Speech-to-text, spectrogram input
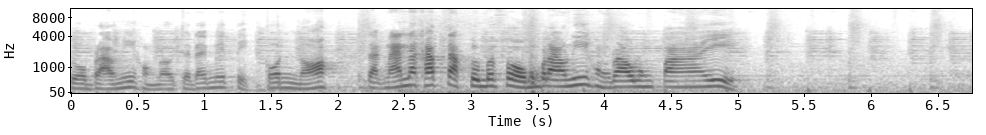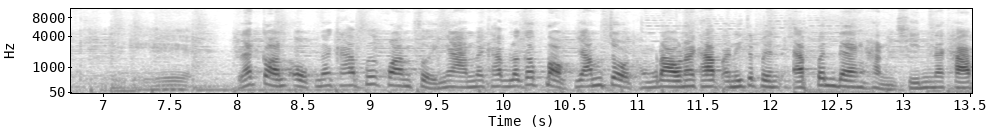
ตัวบราวนี่ของเราจะได้ไม่ติดก้นเนาะ จากนั้นนะครับตักส่วนผสมบราวนี่ของเราลงไป และก่อนอบนะครับเพื่อความสวยงามนะครับแล้วก็ตอกย้ำโจทย์ของเรานะครับ อันนี้จะเป็นแอปเปิลแดงหั่นชิ้นนะครับ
